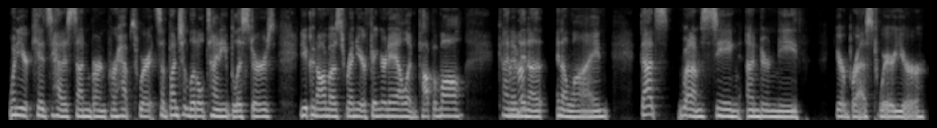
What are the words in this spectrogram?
one of your kids had a sunburn, perhaps where it's a bunch of little tiny blisters? You can almost run your fingernail and pop them all kind uh-huh. of in a in a line. That's what I'm seeing underneath your breast where your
